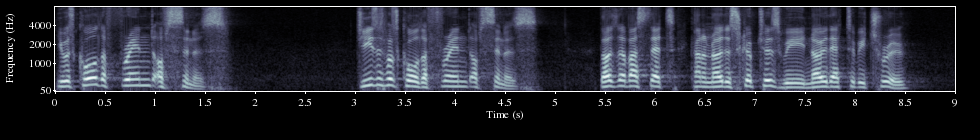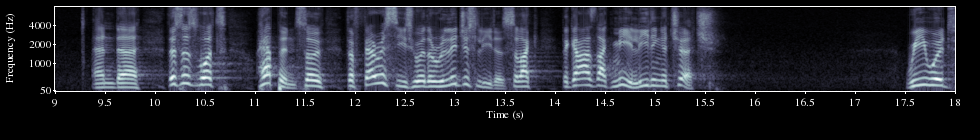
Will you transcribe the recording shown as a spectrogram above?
He was called a friend of sinners. Jesus was called a friend of sinners. Those of us that kind of know the scriptures, we know that to be true. And uh, this is what happened. So the Pharisees, who are the religious leaders, so like the guys like me leading a church, we would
